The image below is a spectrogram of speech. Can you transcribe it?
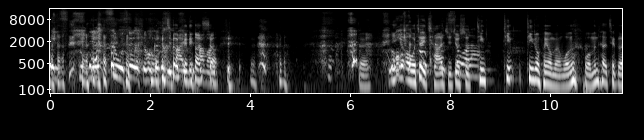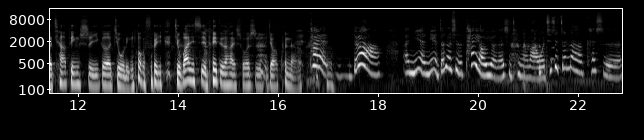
你你你你四五岁的时候跟着你爸一起看吗？对，因为哦，我这里插 一句，就是听听听众朋友们，我们我们的这个嘉宾是一个九零后，所以九八年世界杯对他来说是比较困难了。太，对啊，哎，你也你也真的是太遥远的事情了吧？我其实真的开始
